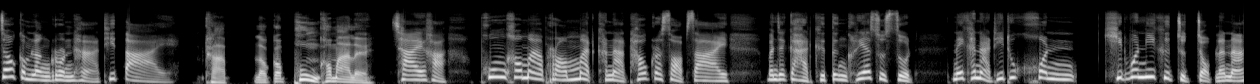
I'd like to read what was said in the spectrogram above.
เจ้ากำลังรนหาที่ตาย ครับแล้วก็พุ่งเข้ามาเลย ใช่ค่ะ พุ่งเข้ามาพร้อมหมัดขนาดเท่ากระสอบทราย บรรยากาศคือตึงเครียดสุดๆ ในขณะที่ทุกคนคิดว่านี่คือจุดจบแล้วนะ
